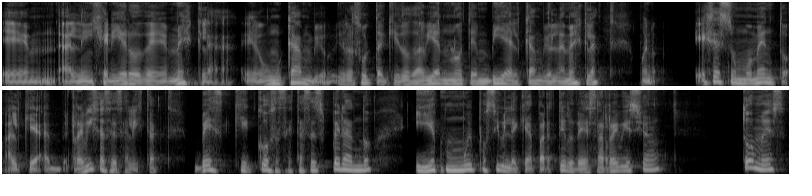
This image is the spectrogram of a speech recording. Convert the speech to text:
em, al ingeniero de mezcla eh, un cambio y resulta que todavía no te envía el cambio en la mezcla, bueno, ese es un momento al que revisas esa lista, ves qué cosas estás esperando y es muy posible que a partir de esa revisión tomes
